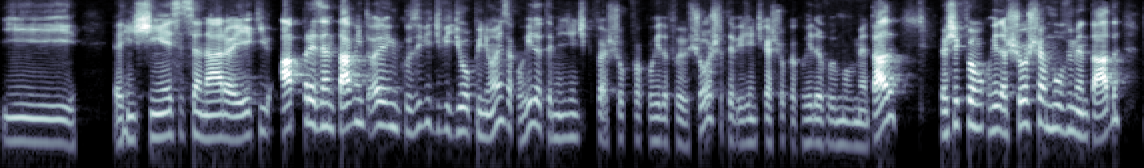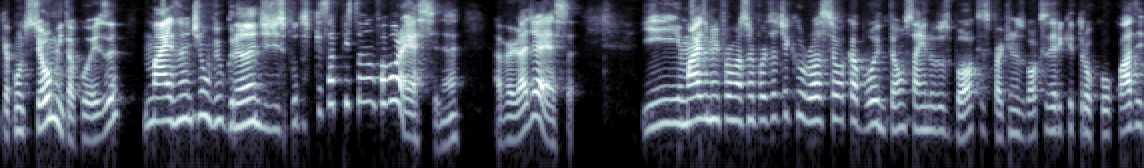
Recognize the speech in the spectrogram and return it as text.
E a gente tinha esse cenário aí que apresentava, então, inclusive dividiu opiniões a corrida. Teve gente que achou que a corrida foi xoxa, teve gente que achou que a corrida foi movimentada. Eu achei que foi uma corrida xoxa movimentada, porque aconteceu muita coisa, mas a gente não viu grandes disputas, porque essa pista não favorece, né? A verdade é essa. E mais uma informação importante é que o Russell acabou então saindo dos boxes, partindo dos boxes, ele que trocou quase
